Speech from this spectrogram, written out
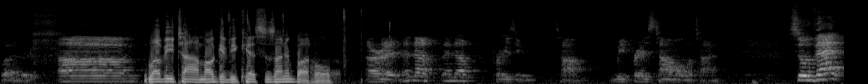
Whatever. Um. Love you, Tom. I'll give you kisses on your butthole. All right, enough enough praising Tom. We praise Tom all the time. So that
